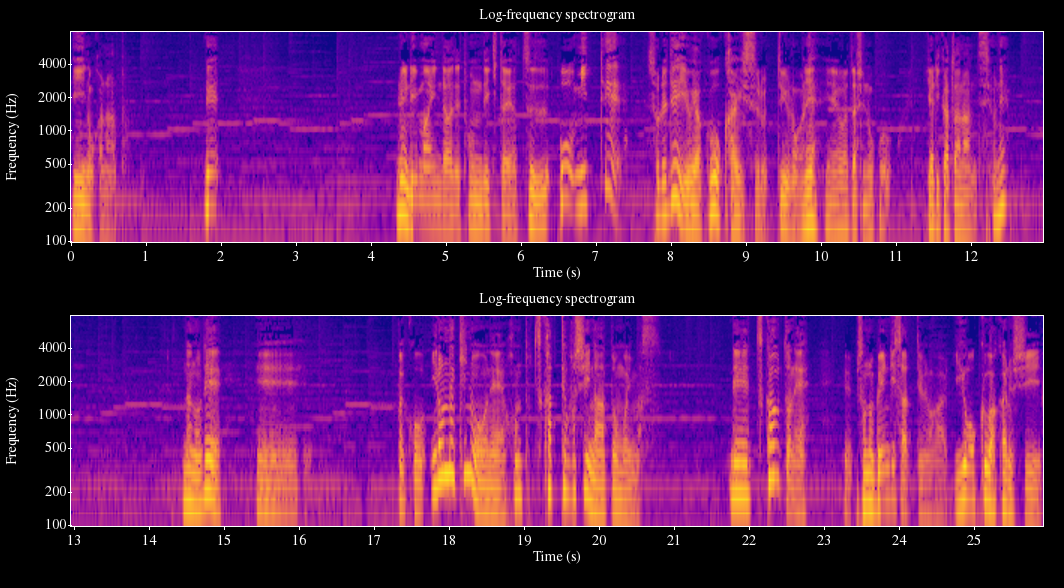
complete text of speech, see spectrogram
いいのかなと。で、ね、リマインダーで飛んできたやつを見て、それで予約を開始するっていうのがね、えー、私のこう、やり方なんですよね。なので、えー、やっぱりこう、いろんな機能をね、ほんと使ってほしいなと思います。で、使うとね、その便利さっていうのがよくわかるし、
